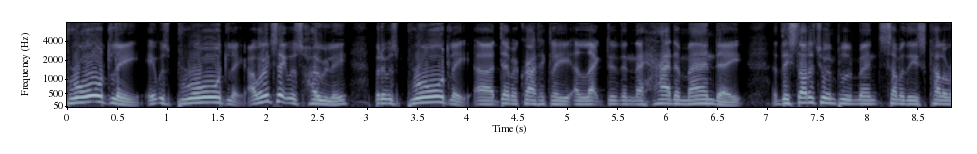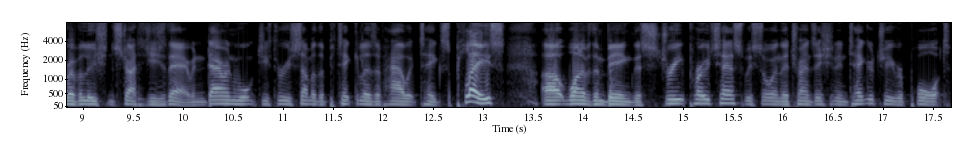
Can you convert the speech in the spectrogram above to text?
broadly, it was broadly, I won't say it was wholly, but it was broadly uh, democratically elected, and they had a mandate. They started to implement some of these color revolution strategies there, and Darren walked you through some of the particulars of how it takes place. Uh, one of them being the street protests we saw in the transition integrity report.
